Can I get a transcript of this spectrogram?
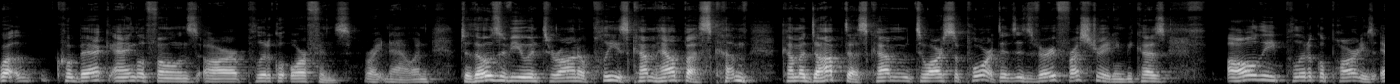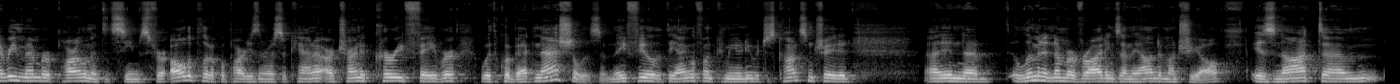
Well, Quebec Anglophones are political orphans right now. And to those of you in Toronto, please come help us, come, come adopt us, come to our support. It's, it's very frustrating because all the political parties, every member of parliament, it seems, for all the political parties in the rest of Canada, are trying to curry favor with Quebec nationalism. They feel that the Anglophone community, which is concentrated uh, in a, limited number of ridings on the island of Montreal, is not um,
